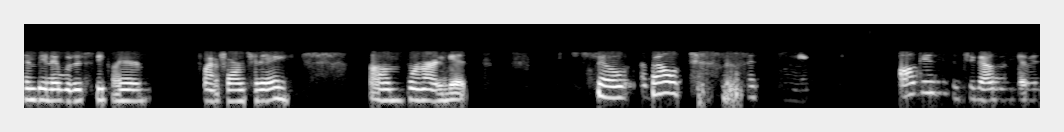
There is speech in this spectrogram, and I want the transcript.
and being able to speak on your platform today um, regarding it. So, about August of 2017,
